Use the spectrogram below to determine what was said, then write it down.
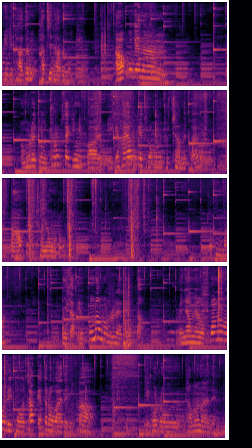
미리 다듬 같이 다듬을게요. 아욱국에는 아무래도 초록색이니까 이게 하얀 게 들어가면 좋지 않을까요? 아욱국 전용으로. 조금만. 아니다 이거 콩나물을 해야 되겠다. 왜냐면 콩나물이 더 작게 들어가야 되니까 이거를 담아놔야 되겠네.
